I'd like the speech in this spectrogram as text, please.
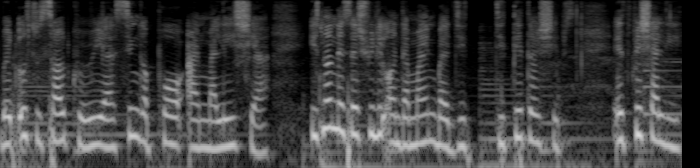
but also South Korea, Singapore, and Malaysia, it's not necessarily undermined by di- dictatorships, especially,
